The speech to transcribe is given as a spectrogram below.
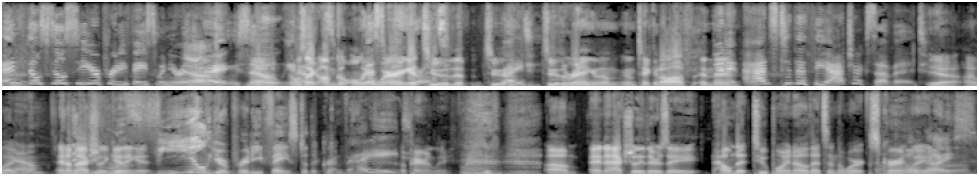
and they'll still see your pretty face when you're in Yeah. the ring. So yeah. you I was like, I'm go- only best of both wearing it to the to the to the ring, and I'm gonna take it off, and But then it adds to the theatrics of it. yeah, I like know. it, and I'm Then actually you getting it. Reveal your pretty face to the crowd. Right. apparently. um, and actually, there's a helmet 2.0 that's in the works currently. Oh, nice.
